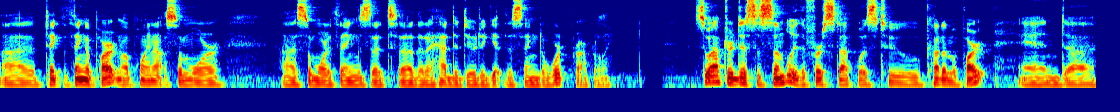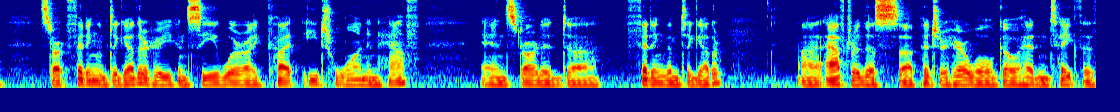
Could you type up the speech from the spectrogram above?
uh, take the thing apart and I'll point out some more uh, some more things that, uh, that I had to do to get this thing to work properly. So after disassembly, the first step was to cut them apart and uh, start fitting them together. Here you can see where I cut each one in half and started uh, fitting them together. Uh, after this uh, picture here, we'll go ahead and take the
